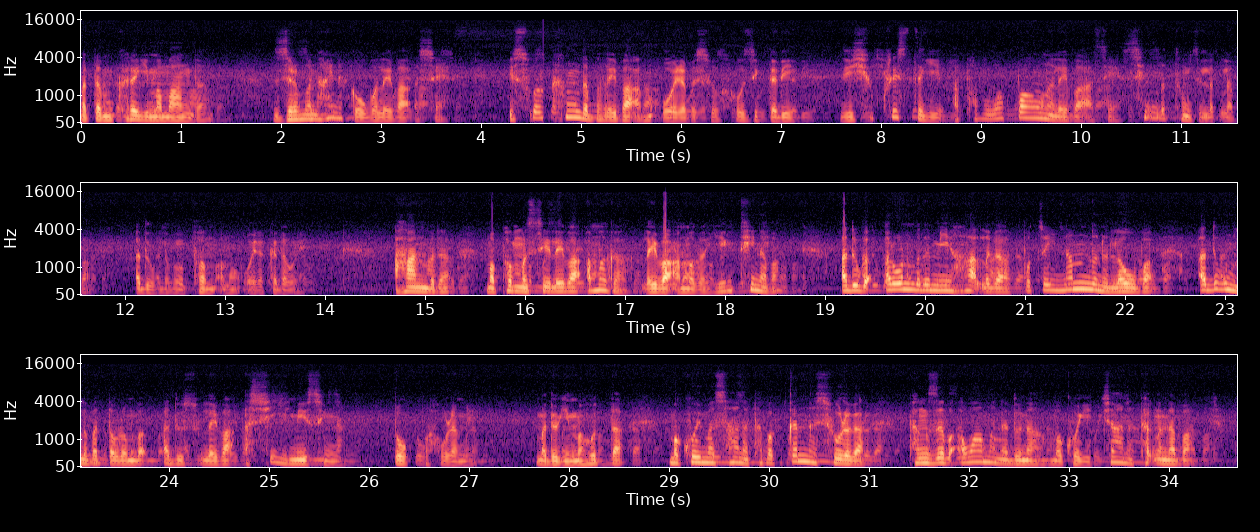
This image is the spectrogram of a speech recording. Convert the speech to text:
ꯃꯇꯝ ꯈꯔꯒꯤ ꯃꯃꯥꯡꯗ ꯖꯔꯃꯟ ꯍꯥꯏꯅ ꯀꯧꯕ ꯂꯩꯕꯥꯛ ꯑꯁꯦ ꯏꯁꯣꯔ ꯈꯪꯗꯕ ꯂꯩꯕꯥꯛ ꯑꯃ ꯑꯣꯏꯔꯕꯁꯨ ꯍꯧꯖꯤꯛꯇꯗꯤ ꯖꯤꯁꯨ ꯈ꯭ꯔꯤꯁꯇꯒꯤ ꯑꯐꯕ ꯋꯥꯄꯥꯎꯅ ꯂꯩꯕꯥꯛ ꯑꯁꯦ ꯁꯤꯟꯕ ꯊꯨꯡꯖꯤꯜꯂꯛꯂꯕ ꯑꯗꯨꯒꯨꯝꯂꯕ ꯃꯐꯝ ꯑꯃ ꯑꯣꯏꯔꯛꯀꯗꯧꯔꯦ ꯑꯍꯥꯟꯕꯗ ꯃꯐꯝ ꯑꯁꯤ ꯂꯩꯕꯥꯛ ꯑꯃꯒ ꯂꯩꯕꯥꯛ ꯑꯃꯒ ꯌꯦꯡꯊꯤꯅꯕ ꯑꯗꯨꯒ ꯑꯔꯣꯟꯕꯗ ꯃꯤ ꯍꯥꯠꯂꯒ ꯄꯣꯠꯆꯩ ꯅꯝꯗꯨꯅ ꯂꯧꯕ ꯑꯗꯨꯒꯨꯝꯂꯕ ꯇꯧꯔꯝꯕ ꯑꯗꯨꯁꯨ ꯂꯩꯕꯥꯛ ꯑꯁꯤꯒꯤ ꯃꯤꯁꯤꯡꯅ ꯇꯣꯛꯄ ꯍꯧꯔꯝꯃꯤ ꯃꯗꯨꯒꯤ ꯃꯍꯨꯠꯇ ꯃꯈꯣꯏ ꯃꯁꯥꯅ ꯊꯕꯛ ꯀꯟꯅ ꯁꯨꯔꯒ ꯐꯪꯖꯕ ꯑꯋꯥꯃꯟ ꯑꯗꯨꯅ ꯃꯈꯣꯏꯒꯤ ꯆꯥꯅ ꯊꯛꯅꯅꯕ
